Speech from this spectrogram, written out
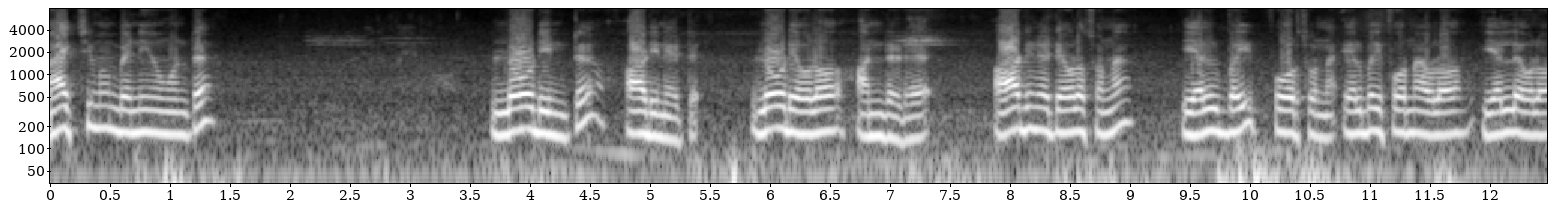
maximum bending moment load into ordinate load எவ்வளோ ஹண்ட்ரடு ஆர்டினேட் எவ்வளோ சொன்னேன்? எல் பை ஃபோர் சொன்னேன். எல் பை ஃபோர்னால் எவ்வளோ? எல் எவ்வளோ?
